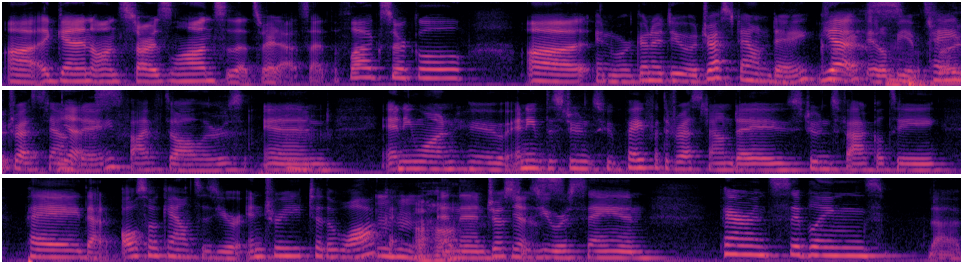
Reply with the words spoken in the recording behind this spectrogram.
Uh, again on Stars Lawn, so that's right outside the flag circle. Uh, and we're gonna do a dress down day. Correct? Yes, it'll be a paid right. dress down yes. day, five dollars, and. Mm-hmm anyone who, any of the students who pay for the dress down day, students, faculty, pay, that also counts as your entry to the walk. Mm-hmm. Uh-huh. And then, just yes. as you were saying, parents, siblings, uh,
